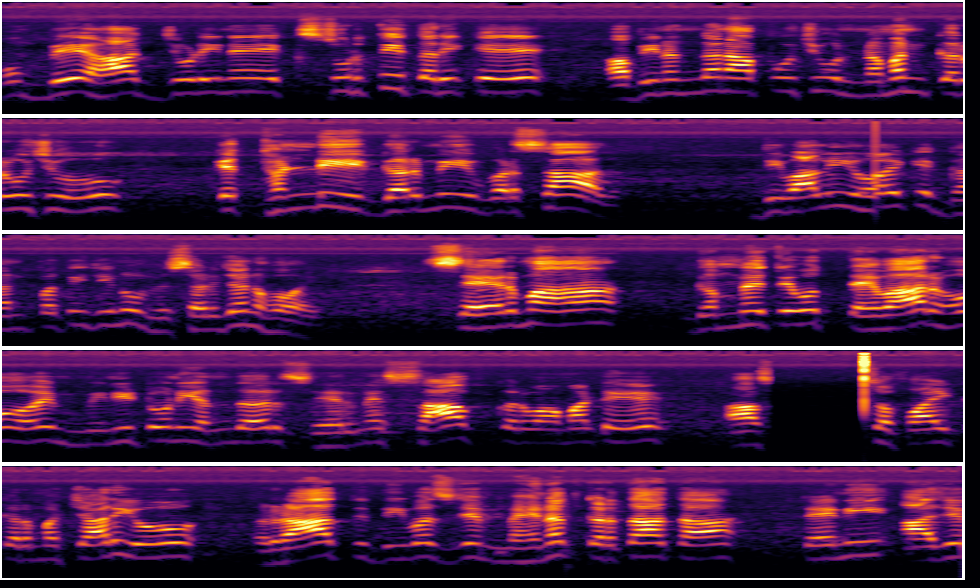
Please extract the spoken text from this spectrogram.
હું બે હાથ જોડીને એક સુરતી તરીકે અભિનંદન આપું છું, નમન કરું છું કે ઠંડી, ગરમી, વરસાદ, દિવાળી હોય કે ગણપતિજીનું વિસર્જન હોય, શહેરમાં ગમે તેવો તહેવાર હોય, મિનિટોની અંદર શહેરને સાફ કરવા માટે આ સફાઈ કર્મચારીઓ રાત દિવસ જે મહેનત કરતા હતા, તેની આજે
